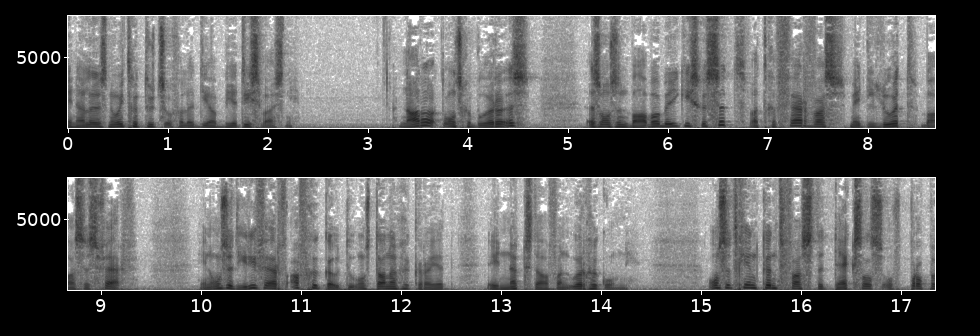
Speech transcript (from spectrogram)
en hulle is nooit getoets of hulle diabetes was nie. Nadat ons gebore is, is ons in bababeetjies gesit wat geverf was met loodbasisverf. En ons het hierdie verf afgekou toe ons tande gekry het en niks daarvan oorgekom nie. Ons het geen kindvaste deksels of proppe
